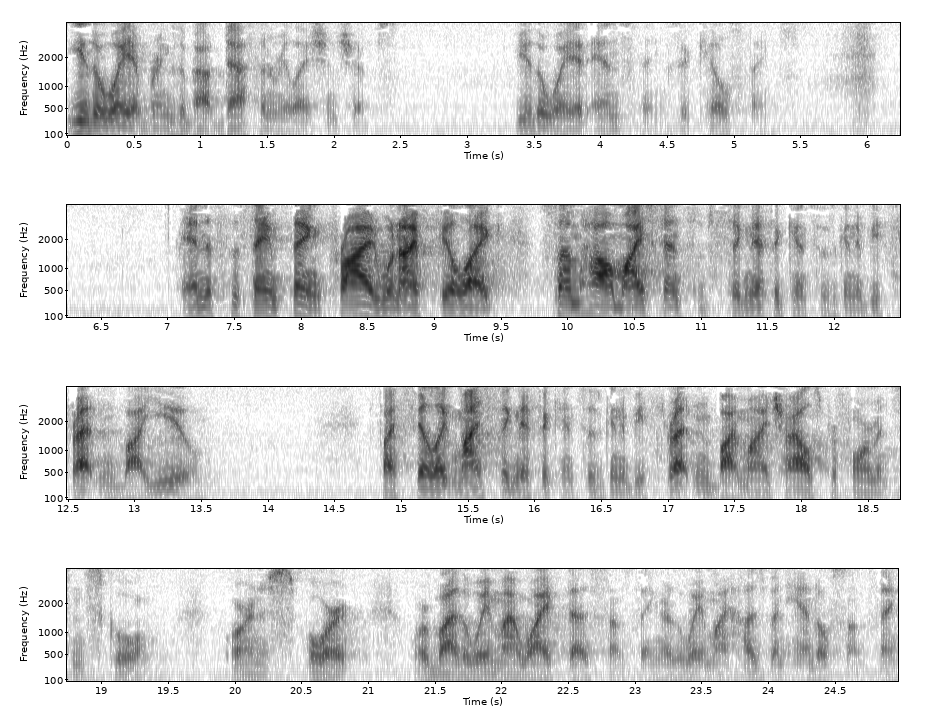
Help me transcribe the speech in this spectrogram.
Either way, it brings about death in relationships. Either way, it ends things. It kills things. And it's the same thing. Pride, when I feel like somehow my sense of significance is going to be threatened by you if I feel like my significance is going to be threatened by my child's performance in school or in a sport or by the way my wife does something or the way my husband handles something,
